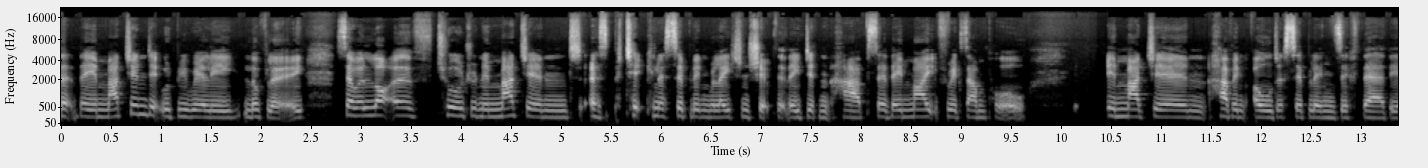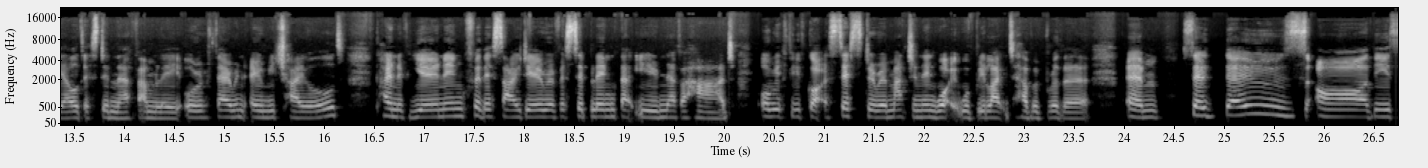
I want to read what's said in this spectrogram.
that they imagined it would be really lovely. So a lot of children imagined a particular sibling relationship that they didn't have. So they might, for example, imagine having older siblings if they're the eldest in their family or if they're an only child, kind of yearning for this idea of a sibling that you never had, or if you've got a sister, imagining what it would be like to have a brother. Um, so those are these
